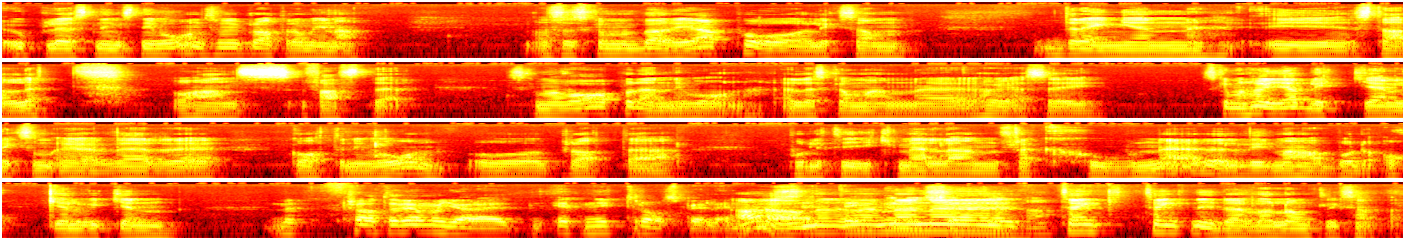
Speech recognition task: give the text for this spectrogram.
upplösningsnivån som vi pratade om innan. Och så ska man börja på liksom drängen i stallet och hans faster. Ska man vara på den nivån? Eller ska man eh, höja sig? Ska man höja blicken liksom över eh, gatunivån och prata politik mellan fraktioner? Eller vill man ha både och? Eller vilken... Men pratar vi om att göra ett, ett nytt rollspel? Ja, ja men, setting? men, men setting, eh, tänk, tänk Nidarvöllum till exempel.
